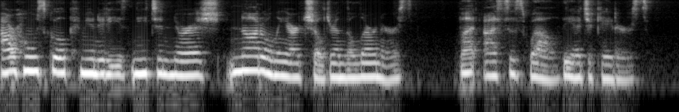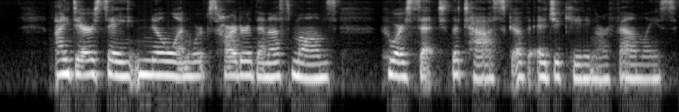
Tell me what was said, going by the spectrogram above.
Our homeschool communities need to nourish not only our children, the learners, but us as well, the educators. I dare say no one works harder than us moms who are set to the task of educating our families.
